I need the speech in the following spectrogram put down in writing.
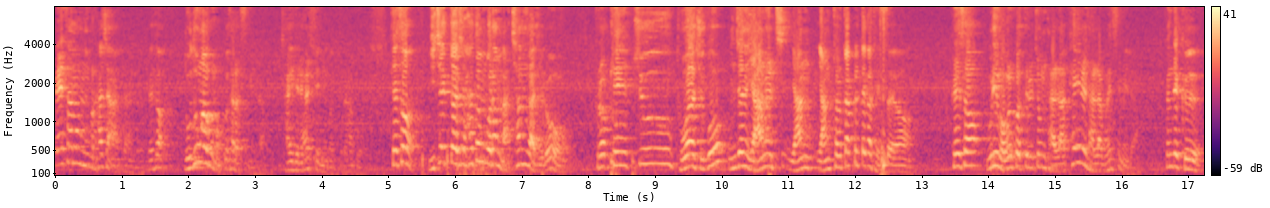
뺏어 먹는 걸 하지 않았다는 거예요. 그래서 노동하고 먹고 살았습니다. 자기들이 할 수 있는 것들을 하고. 그래서 이제까지 하던 거랑 마찬가지로 그렇게 쭉 도와주고 이제는 양을 양 양털 깎을 때가 됐어요. 그래서 우리 먹을 것들을 좀 달라 페이를 달라고 했습니다. 근데 그,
